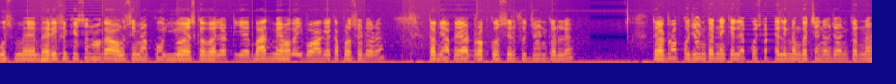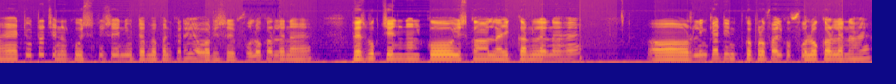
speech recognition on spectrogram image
उसमें वेरिफिकेशन होगा और उसी में आपको यूएस का वॉलेट ये बाद में होगा वो आगे का प्रोसीडर है। तो अभी आप एयर ड्रॉप को सिर्फ़ ज्वाइन कर ले। तो एयर ड्रॉप को ज्वाइन करने के लिए आपको इसका टेलीग्राम का चैनल ज्वाइन करना है ट्विटर चैनल को इसे न्यू टैब में ओपन करें और इसे फॉलो कर लेना है। फेसबुक चैनल को इसका लाइक कर लेना है और लिंकेड इन को प्रोफ़ाइल को फॉलो कर लेना है।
